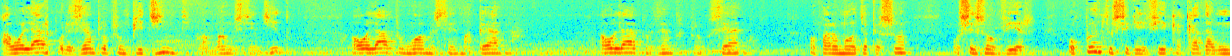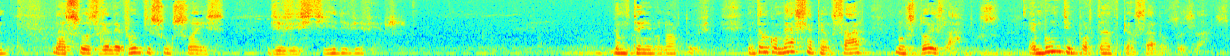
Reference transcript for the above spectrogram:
ao olhar, por exemplo, para um pedinte com a mão estendida, ao olhar para um homem sem uma perna, ao olhar, por exemplo, para um cego ou para uma outra pessoa, vocês vão ver o quanto significa cada um nas suas relevantes funções de existir e viver. Não tenho a menor dúvida. Então comecem a pensar nos dois lados. É muito importante pensar nos dois lados.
